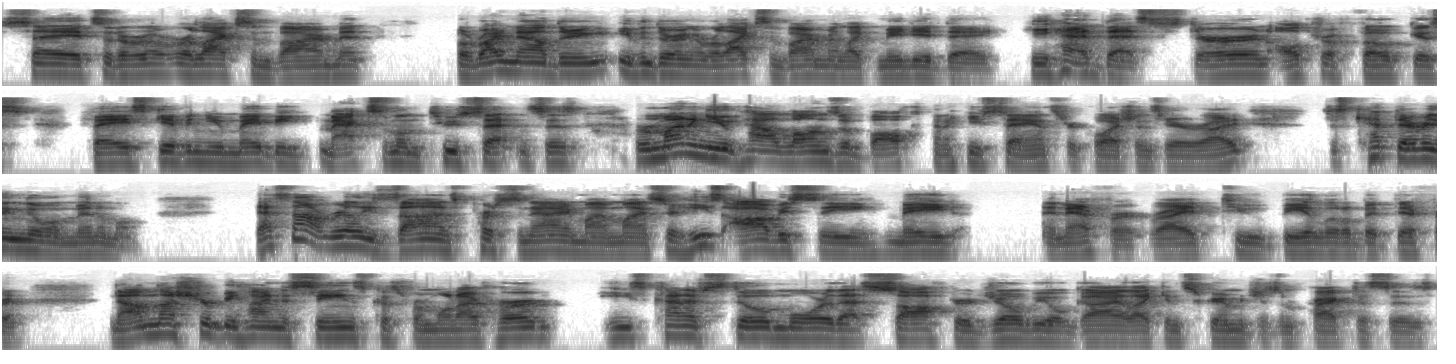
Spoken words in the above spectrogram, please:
say, it's a relaxed environment. But right now, during even during a relaxed environment like media day, he had that stern, ultra focused face, giving you maybe maximum two sentences, reminding you of how Lonzo Ball kind of used to answer questions here, right? Just kept everything to a minimum. That's not really Zion's personality in my mind. So he's obviously made an effort, right, to be a little bit different. Now I'm not sure behind the scenes because from what I've heard, he's kind of still more that softer, jovial guy, like in scrimmages and practices,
